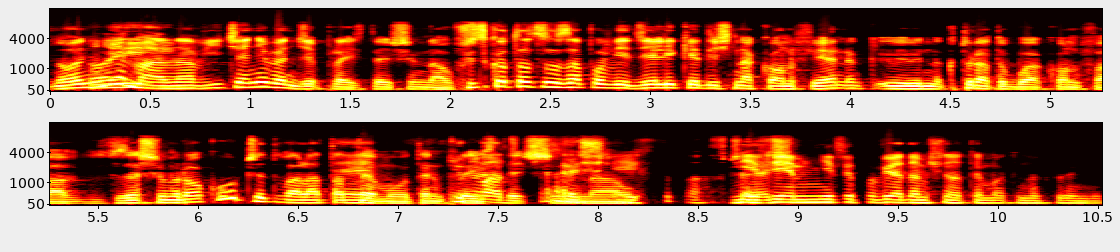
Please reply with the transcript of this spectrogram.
No, no nie i... ma, na Vicie nie będzie PlayStation Now. Wszystko to, co zapowiedzieli kiedyś na konfie, y, która to była konfa? W zeszłym roku czy dwa lata e, temu ten PlayStation wcześniej, Now? Nie wiem, nie wypowiadam się na tematy, na które nie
